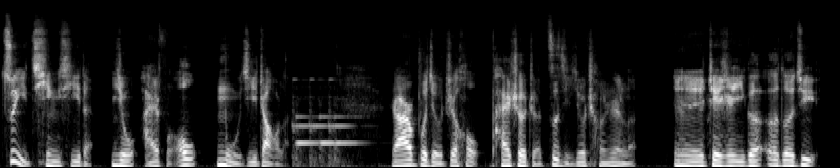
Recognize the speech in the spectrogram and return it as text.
最清晰的 UFO 目击照了。然而不久之后，拍摄者自己就承认了。呃，这是一个恶作剧，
